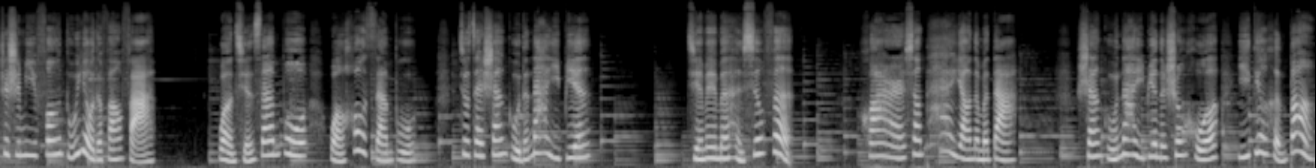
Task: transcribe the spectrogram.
这是蜜蜂独有的方法。往前三步，往后三步，就在山谷的那一边。姐妹们很兴奋，花儿像太阳那么大，山谷那一边的生活一定很棒。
